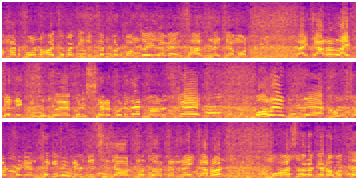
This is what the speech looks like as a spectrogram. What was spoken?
আমার ফোন হয়তো বা কিছুক্ষণ পর বন্ধ হয়ে যাবে চার্জ নাই যেমন তাই যারা লাইভটা দেখতেছেন, দয়া করে শেয়ার করে দেন। মানুষকে বলেন যে এখন চট্টগ্রাম থেকে বেগুড়ি উদ্দেশ্যে যাওয়ার কোনো দরকার নাই, কারণ মহাসড়কের অবস্থা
